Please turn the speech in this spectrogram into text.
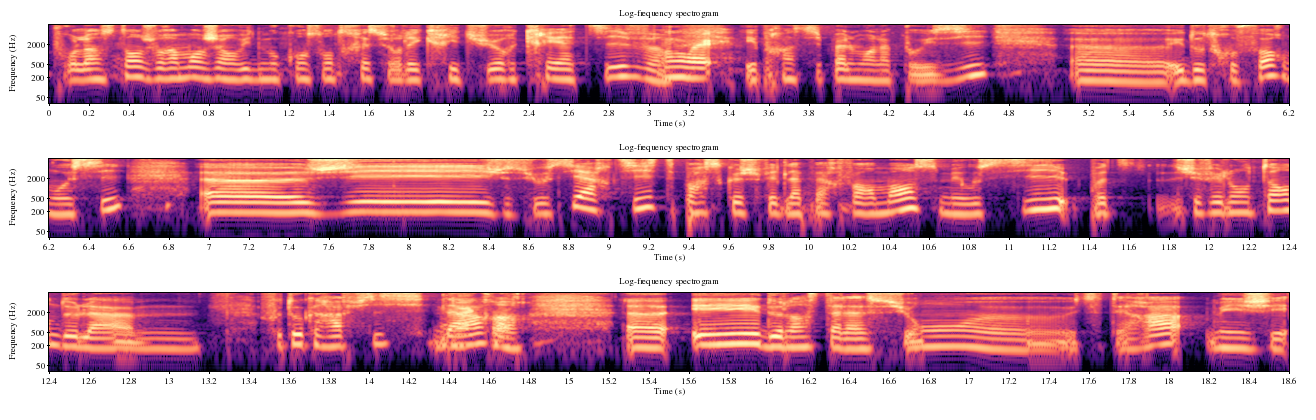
pour l'instant, vraiment, j'ai envie de me concentrer sur l'écriture créative et principalement la poésie et d'autres formes aussi. j'ai, je suis aussi artiste parce que je fais de la performance, mais aussi j'ai fait longtemps de la hum, photographie d'art et de l'installation, etc. Mais j'ai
